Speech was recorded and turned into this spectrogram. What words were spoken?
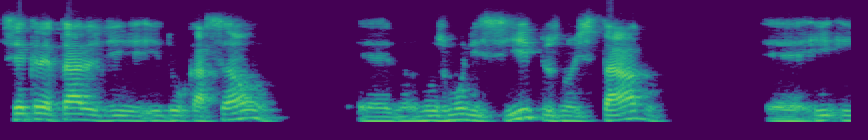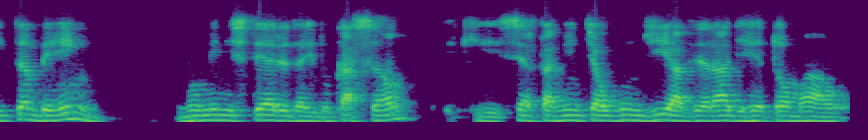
secretários de educação é, nos municípios, no Estado é, e, e também no Ministério da Educação, que certamente algum dia haverá de retomar o,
